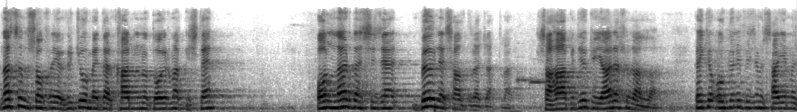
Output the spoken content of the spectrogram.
nasıl sofraya hücum eder karnını doyurmak ister? Onlar da size böyle saldıracaklar. Sahabi diyor ki ya Resulallah peki o günü bizim sayımız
